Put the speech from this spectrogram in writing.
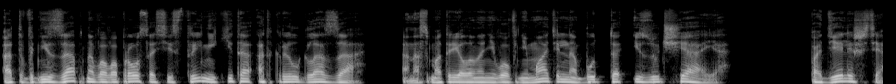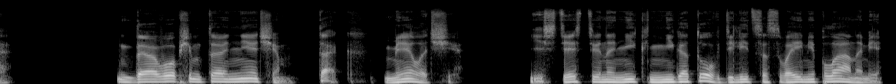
От внезапного вопроса сестры Никита открыл глаза. Она смотрела на него внимательно, будто изучая. «Поделишься?» «Да, в общем-то, нечем. Так, мелочи». Естественно, Ник не готов делиться своими планами.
